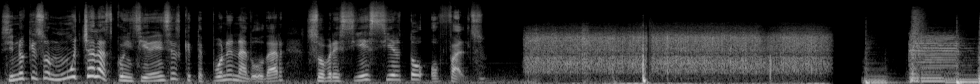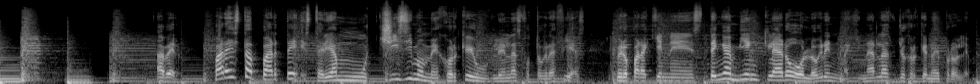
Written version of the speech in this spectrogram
sino que son muchas las coincidencias que te ponen a dudar sobre si es cierto o falso. A ver, para esta parte estaría muchísimo mejor que googleen las fotografías, pero para quienes tengan bien claro o logren imaginarlas, yo creo que no hay problema.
